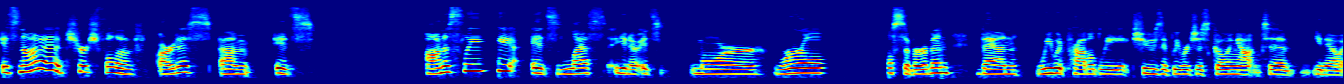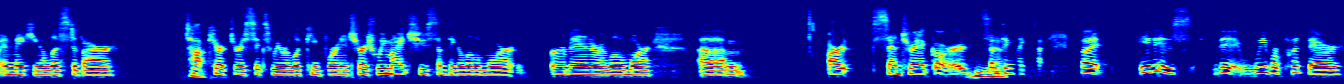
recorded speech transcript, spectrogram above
it's not a church full of artists. Um, it's honestly, it's less. You know, it's more rural suburban, then we would probably choose if we were just going out to, you know, and making a list of our top characteristics we were looking for in a church, we might choose something a little more urban or a little more um, art centric or Yeah. something like that. But it is, the, we were put there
